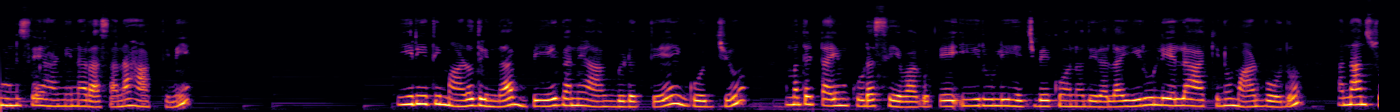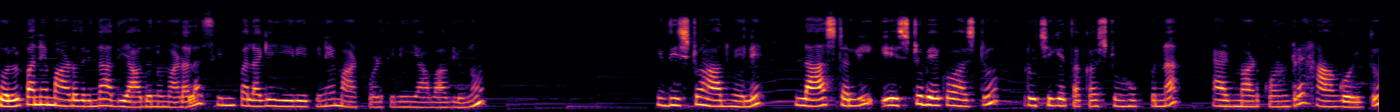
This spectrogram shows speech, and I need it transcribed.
ಹುಣಸೆ ಹಣ್ಣಿನ ರಸನ ಹಾಕ್ತೀನಿ. ಈ ರೀತಿ ಮಾಡೋದ್ರಿಂದ ಬೇಗನೆ ಆಗಿಬಿಡುತ್ತೆ ಗೊಜ್ಜು, ಮತ್ತು ಟೈಮ್ ಕೂಡ ಸೇವ್ ಆಗುತ್ತೆ. ಈರುಳ್ಳಿ ಹೆಚ್ಚಬೇಕು ಅನ್ನೋದಿರಲ್ಲ, ಈರುಳ್ಳಿ ಎಲ್ಲ ಹಾಕಿನೂ ಮಾಡ್ಬೋದು. ನಾನು ಸ್ವಲ್ಪನೇ ಮಾಡೋದ್ರಿಂದ ಅದು ಯಾವುದನ್ನು ಮಾಡಲ್ಲ. ಸಿಂಪಲಾಗಿ ಈ ರೀತಿಯೇ ಮಾಡ್ಕೊಳ್ತೀನಿ ಯಾವಾಗ್ಲೂ ಇದಿಷ್ಟು ಆದಮೇಲೆ ಲಾಸ್ಟಲ್ಲಿ ಎಷ್ಟು ಬೇಕೋ ಅಷ್ಟು ರುಚಿಗೆ ತಕ್ಕಷ್ಟು ಉಪ್ಪನ್ನ ಆ್ಯಡ್ ಮಾಡಿಕೊಂಡ್ರೆ ಆಗೋಯ್ತು.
